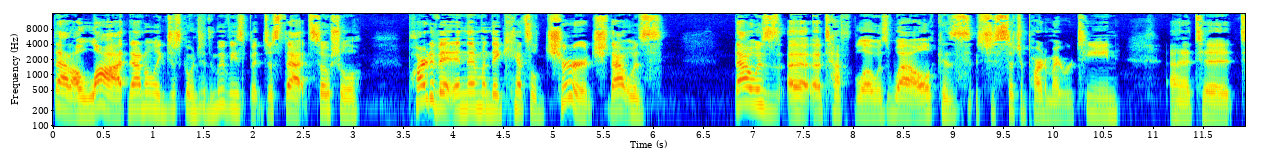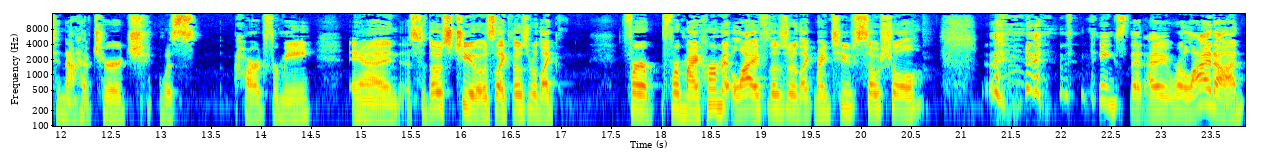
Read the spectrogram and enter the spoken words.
that a lot not only just going to the movies but just that social part of it. And then when they canceled church that was that was a, a tough blow as well because it's just such a part of my routine uh, to to not have church was hard for me. And so those two it was like those were like for for my hermit life those are like my two social things that i relied on.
